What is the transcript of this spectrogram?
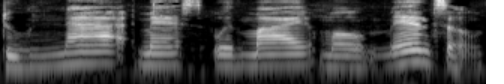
Do not mess with my momentum.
